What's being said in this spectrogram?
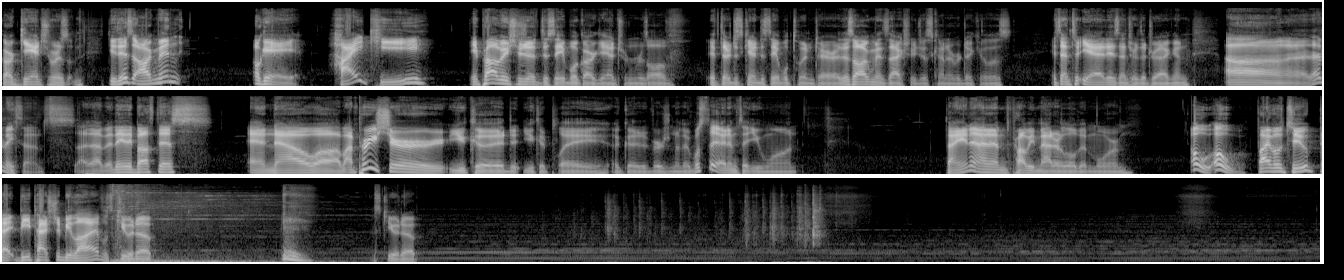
Gargantuan. Dude, this augment. Okay, high key. They probably should have disabled Gargantuan resolve if they're just gonna disable Twin Terror. This augment's actually just kind of ridiculous. It's enter. Yeah, it is enter the dragon. Uh, that makes sense. Uh, they they buffed this, and now um, I'm pretty sure you could you could play a good version of it. What's the items that you want? Diana items probably matter a little bit more. Oh, oh, 502. B- B patch should be live. Let's queue it up. Let's queue it up.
